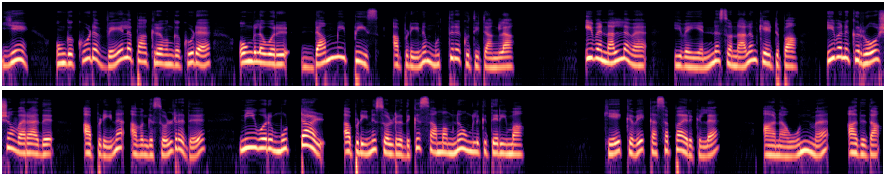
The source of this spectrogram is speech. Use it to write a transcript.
ஏன் உங்க கூட வேலை பாக்குறவங்க கூட உங்கள ஒரு டம்மி பீஸ் அப்படின்னு முத்திர குத்திட்டாங்களா? இவன் நல்லவன் இவன் என்ன சொன்னாலும் கேட்டுப்பான் இவனுக்கு ரோஷம் வராது அப்படின்னு அவங்க சொல்றது நீ ஒரு முட்டாள் அப்படின்னு சொல்றதுக்கு சமம்னு உங்களுக்கு தெரியுமா? கேட்கவே கசப்பா இருக்குல்ல? ஆனா உண்மை அதுதான்.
